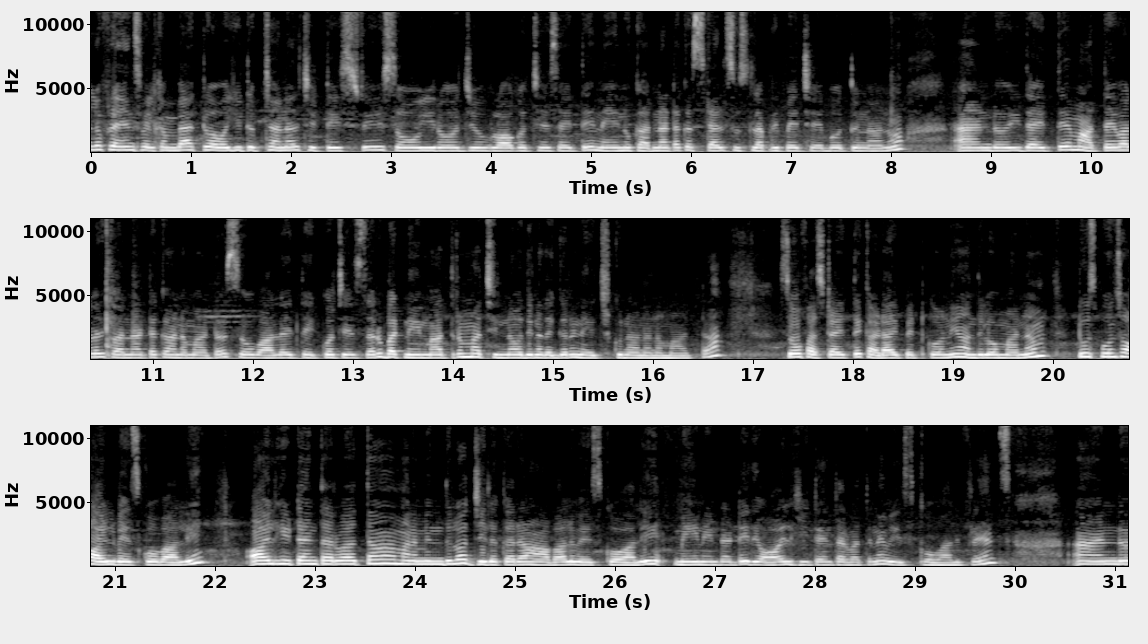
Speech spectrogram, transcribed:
Hello friends welcome back to our YouTube channel Chittisri so ఈరోజు vlog వచ్చేసి అయితే నేను కర్ణాటక స్టైల్ సుస్లా ప్రిపేర్ చేయబోతున్నాను. అండ్ ఇదైతే మా అత్తయ్య వాళ్ళది కర్ణాటక అన్నమాట. సో వాళ్ళైతే ఎక్కువ చేస్తారు. బట్ నేను మాత్రం మా చిన్న వదిన దగ్గర నేర్చుకున్నాను అన్నమాట. సో ఫస్ట్ అయితే కడాయి పెట్టుకొని అందులో మనం టూ స్పూన్స్ ఆయిల్ వేసుకోవాలి. ఆయిల్ హీట్ అయిన తర్వాత మనం ఇందులో జీలకర్ర ఆవాలు వేసుకోవాలి. మెయిన్ ఏంటంటే ఇది ఆయిల్ హీట్ అయిన తర్వాతనే వేసుకోవాలి ఫ్రెండ్స్. అండ్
